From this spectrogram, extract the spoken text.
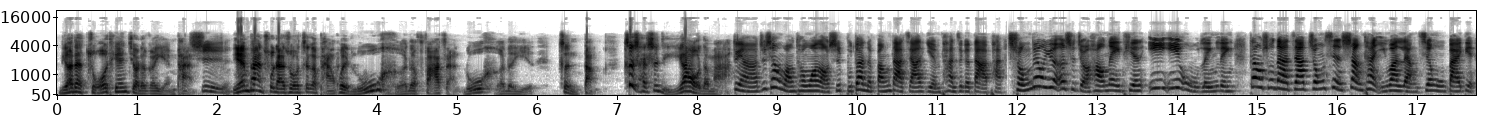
你要在昨天就那个研判，是研判出来说这个盘会如何的发展，如何的也震荡。这才是你要的嘛？对啊，就像王彤王老师不断的帮大家研判这个大盘，从六月二十九号那一天一一五零零告诉大家中线上看一万两千五百点，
